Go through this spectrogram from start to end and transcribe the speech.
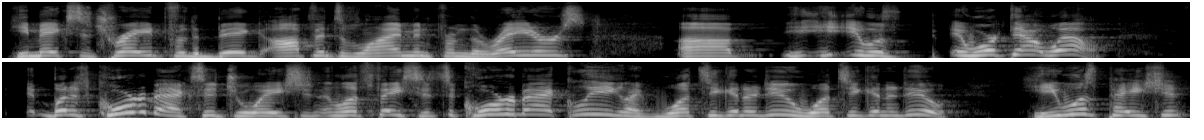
He makes a trade for the big offensive lineman from the Raiders. Uh, it was it worked out well. But his quarterback situation, and let's face it, it's a quarterback league. Like, what's he going to do? What's he going to do? He was patient.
